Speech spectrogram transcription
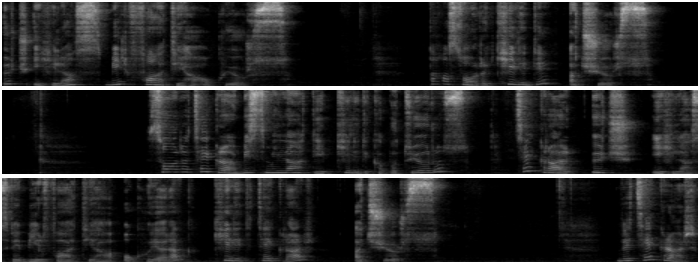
3 ihlas bir Fatiha okuyoruz. Daha sonra kilidi açıyoruz. Sonra tekrar Bismillah deyip kilidi kapatıyoruz. Tekrar 3 ihlas ve bir Fatiha okuyarak kilidi tekrar açıyoruz. Ve tekrar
